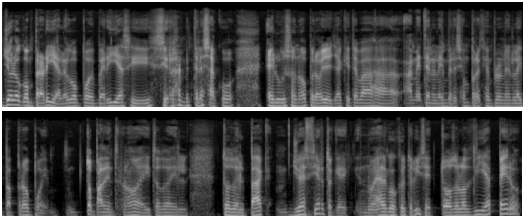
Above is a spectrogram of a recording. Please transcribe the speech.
yo lo compraría, luego pues vería si, si realmente le saco el uso no, pero oye, ya que te vas a, meter en la inversión, por ejemplo, en el iPad Pro, pues topa adentro, ¿no? Ahí todo el, todo el pack. Yo es cierto que no es algo que utilice todos los días, pero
